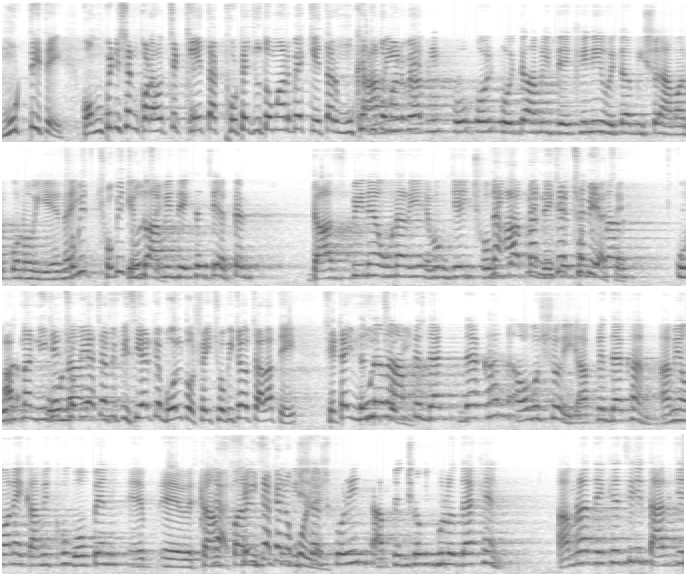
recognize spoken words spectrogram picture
মূর্তিতে। কম্পিটিশন করা হচ্ছে কে তার ঠোঁটে জুতো মারবে কে তার মুখে জুতো মারবে। ওইটা আমি দেখিনি ওইটা বিষয়ে আমার কোনো ইয়ে নেই। ছবি- ছবি কিন্তু আমি দেখেছি একটা ডাস্টবিনে ওনার ইয়ে- এবং যেই না ছবিটা আপনার নিজের ছবি আছে। আপনার নিজের ছবি আছে আমি পিসিআর কে বলব সেই ছবিটাও চালাতে। সেটাই মূল ছবি। আপনি দেখান অবশ্যই আপনি দেখান। আমি অনেক আমি খুব ওপেন ট্রান্সপারেন্সি বিশ্বাস করি। আপনি ছবিগুলো দেখেন। আমরা দেখেছি তার যে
